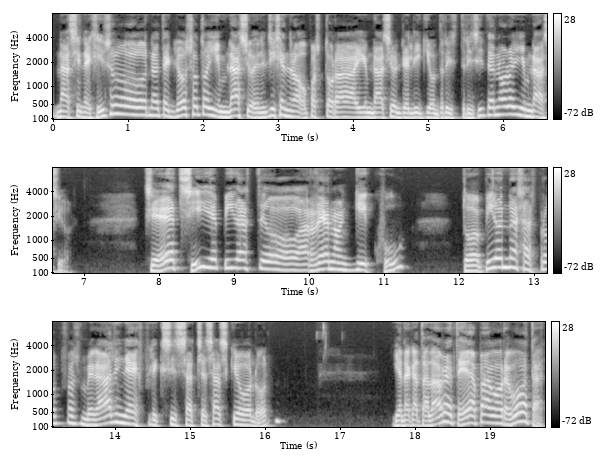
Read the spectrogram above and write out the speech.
να συνεχίσω να τελειώσω το γυμνάσιο. Δεν είχε όπως τώρα γυμνάσιο και λύκειο τρεις-τρεις, ήταν όλο γυμνάσιο. Και έτσι πήγα στο Αρένο Γκίκου, το οποίο να σας πω μεγάλης έκπληξης σας και εσάς και όλων, για να καταλάβετε απαγορευόταν.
